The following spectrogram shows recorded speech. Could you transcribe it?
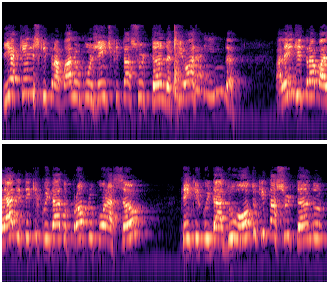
E aqueles que trabalham com gente que está surtando, é pior ainda. Além de trabalhar, de ter que cuidar do próprio coração, tem que cuidar do outro que está surtando,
